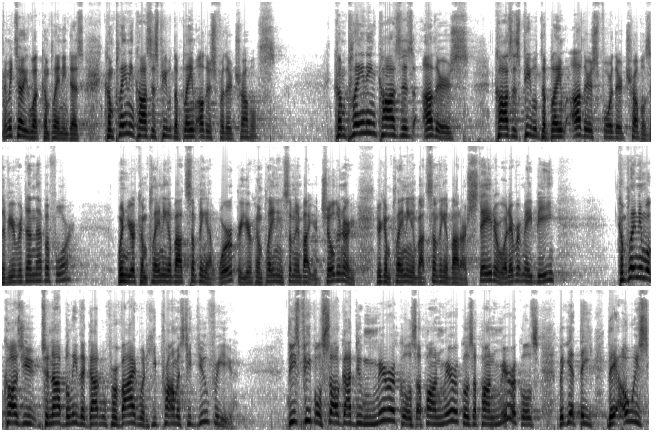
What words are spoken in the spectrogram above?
Let me tell you what complaining does. Complaining causes people to blame others for their troubles. Complaining causes others, causes people to blame others for their troubles. Have you ever done that before? When you're complaining about something at work, or you're complaining something about your children, or you're complaining about something about our state, or whatever it may be, complaining will cause you to not believe that God will provide what He promised He'd do for you. These people saw God do miracles upon miracles upon miracles, but yet they, they always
